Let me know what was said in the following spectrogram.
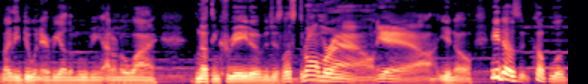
like they do in every other movie. I don't know why nothing creative. Just let's throw him around. Yeah, you know, he does a couple of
